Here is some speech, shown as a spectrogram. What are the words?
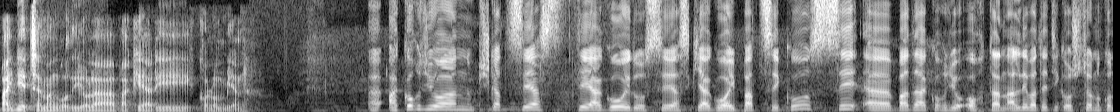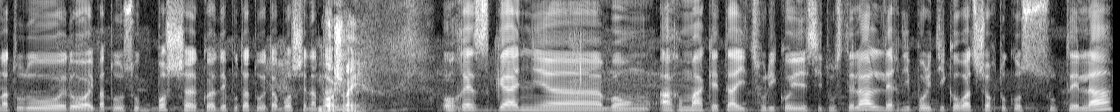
baietxe emango diola bakeari Kolonbian. Uh, akordioan piskat zehazteago edo zehazkiago aipatzeko, ze uh, bada akordio hortan, alde batetik ostion konatu du edo aipatu duzu bos deputatu eta bos senatari? Bos, bai. Horrez gain, uh, bon, armak eta itzuliko zituztela, alderdi politiko bat sortuko zutela,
